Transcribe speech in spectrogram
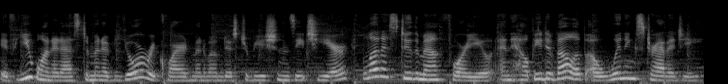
If you want an estimate of your required minimum distributions each year, let us do the math for you and help you develop a winning strategy.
